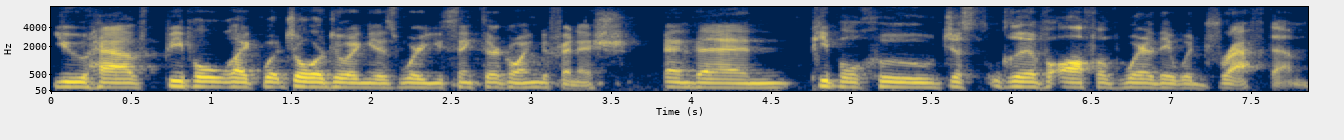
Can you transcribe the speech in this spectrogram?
You have people like what Joel are doing is where you think they're going to finish and then people who just live off of where they would draft them.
